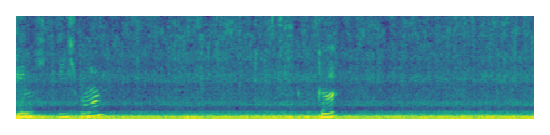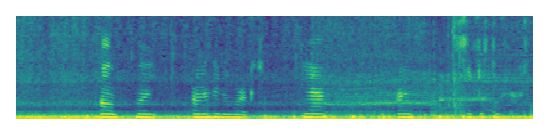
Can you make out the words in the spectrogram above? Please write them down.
Is despawn? Good. Oh, wait. I don't think it worked. Yeah I seek is too fast.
